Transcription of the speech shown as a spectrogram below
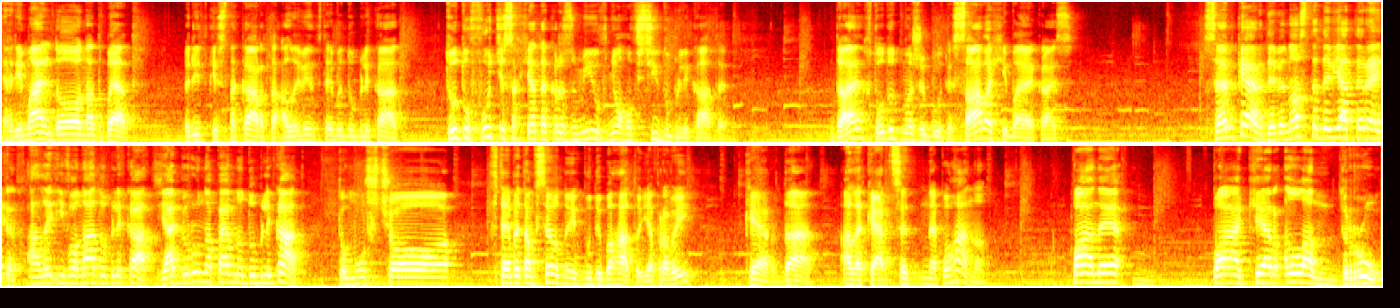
Грімальдо Надбет. Рідкісна карта, але він в тебе дублікат. Тут у Футісах, я так розумію, в нього всі дублікати. Да? Хто тут може бути? Сава хіба якась? Сем Кер, 99 рейтинг, але і вона дублікат. Я беру, напевно, дублікат, тому що в тебе там все одно їх буде багато. Я правий? Кер, да. Але Кер це непогано. Пане Бакерландру,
